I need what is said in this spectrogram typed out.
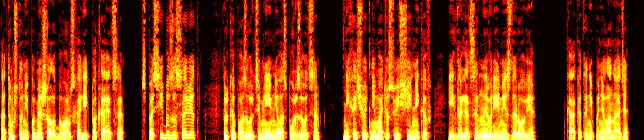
О том, что не помешало бы вам сходить покаяться. Спасибо за совет. Только позвольте мне им не воспользоваться. Не хочу отнимать у священников их драгоценное время и здоровье. Как это не поняла Надя?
